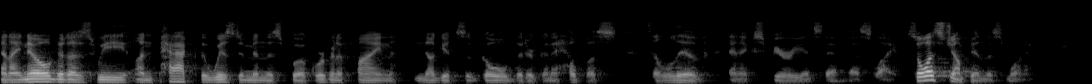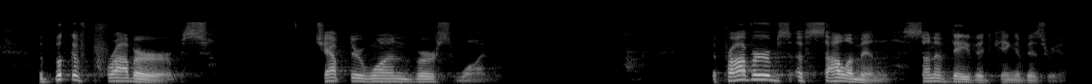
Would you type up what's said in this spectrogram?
And I know that as we unpack the wisdom in this book, we're going to find nuggets of gold that are going to help us to live and experience that best life. So let's jump in this morning. The book of Proverbs, chapter 1, verse 1. The Proverbs of Solomon, son of David, king of Israel.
